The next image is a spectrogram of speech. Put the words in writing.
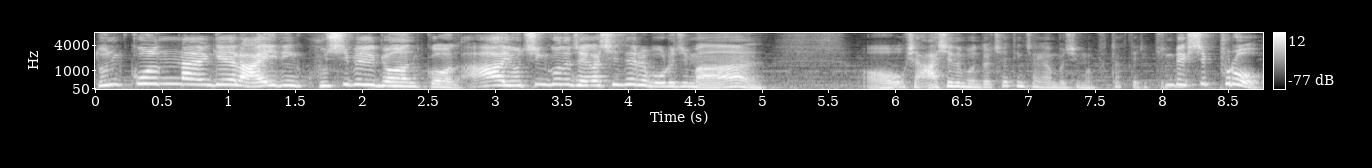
눈꽃 날개 라이딩 90일 교환권. 아, 요 친구는 제가 시세를 모르지만, 어, 혹시 아시는 분들 채팅창에 한 번씩만 부탁드릴게요. 순백 10%,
